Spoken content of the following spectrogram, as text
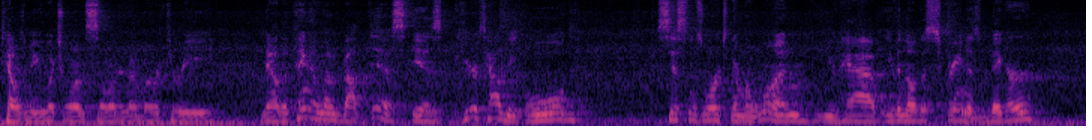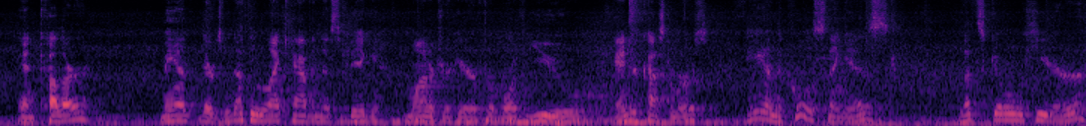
Tells me which one's cylinder number three. Now the thing I love about this is here's how the old Systems Works number one, you have, even though the screen is bigger and color, man, there's nothing like having this big monitor here for both you and your customers. And the coolest thing is, let's go here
